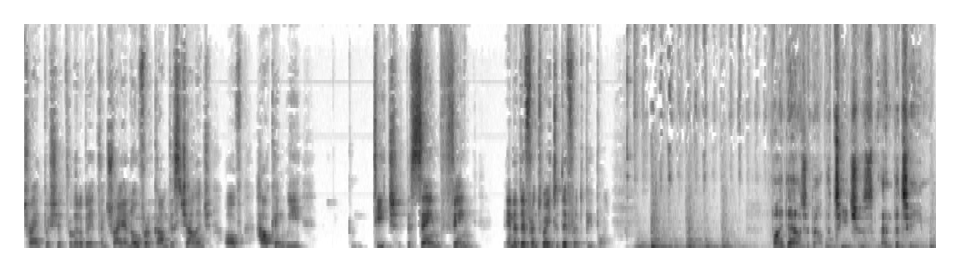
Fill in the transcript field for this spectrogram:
try and push it a little bit and try and overcome this challenge of how can we teach the same thing in a different way to different people. Find out about the teachers and the team.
